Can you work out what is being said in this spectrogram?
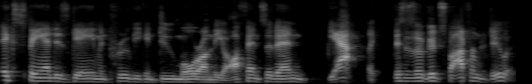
expand his game and prove he can do more on the offensive end, yeah, like this is a good spot for him to do it.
